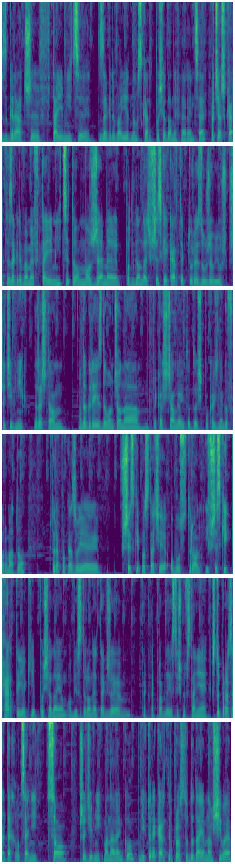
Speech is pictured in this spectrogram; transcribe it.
z graczy w tajemnicy zagrywa jedną z kart posiadanych na ręce. Chociaż karty zagrywamy w tajemnicy, to możemy podglądać wszystkie karty, które zużył już przeciwnik. Zresztą do gry jest dołączona taka ściąga i to dość pokaźnego formatu, która pokazuje wszystkie postacie obu stron i wszystkie karty, jakie posiadają obie strony, także tak naprawdę jesteśmy w stanie w 100% ocenić, co przeciwnik ma na ręku. Niektóre karty po prostu dodają nam siłę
